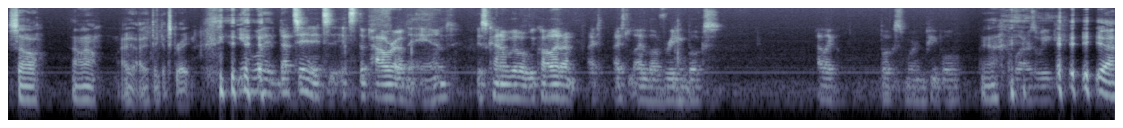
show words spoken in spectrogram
So I don't know. I, I think it's great. yeah, well, that's it. It's it's the power of the and is kind of what we call it. I'm, I, I I love reading books. I like books more than people. Yeah. A couple hours a week. yeah.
